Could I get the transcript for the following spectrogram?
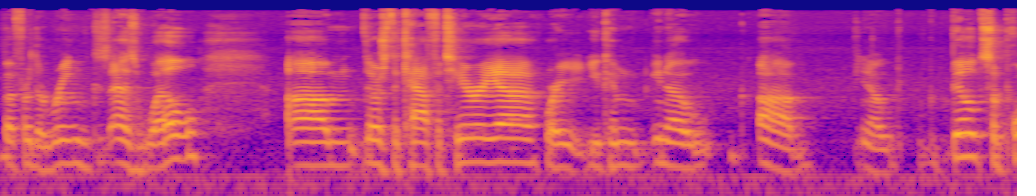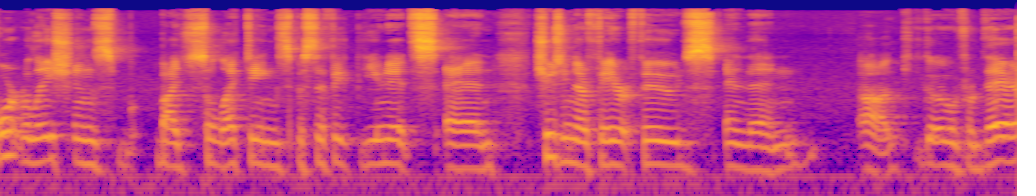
but for the rings as well. Um, there's the cafeteria where you can, you know, uh, you know, build support relations by selecting specific units and choosing their favorite foods, and then uh, going from there.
